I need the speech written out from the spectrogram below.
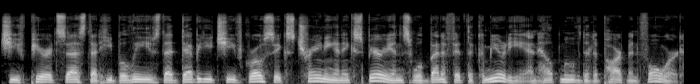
Chief Piritz says that he believes that Deputy Chief Grosik's training and experience will benefit the community and help move the department forward.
